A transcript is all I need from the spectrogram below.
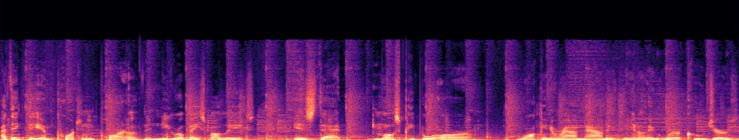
I think the important part of the Negro Baseball Leagues is that most people are walking around now, they, you know, they wear a cool jersey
